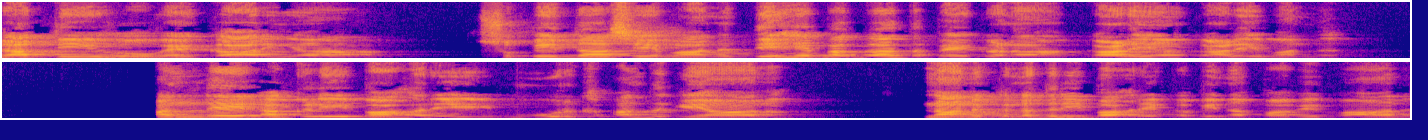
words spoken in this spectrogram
ਰਾਤੀ ਹੋਵੇ ਕਾਰੀਆਂ, ਸੁਪੇਦਾ ਸੇ ਦੇਹ ਬੱਗਾ ਤਪੈ ਘਣਾ ਕਾਲਿਆਂ ਕਾਲੇ ਵਨ। ਅੰਧੇ ਅਕਲੀ ਬਾਹਰੇ ਮੂਰਖ ਅੰਧ ਗਿਆਨ। ਨਾਨਕ ਨਦਰੀ ਬਾਹਰੇ ਕਬੀ ਨਾ ਪਾਵੇ ਮਾਨ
